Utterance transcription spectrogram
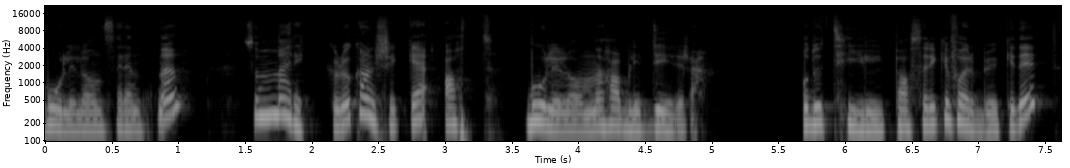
boliglånsrentene, så merker du kanskje ikke at boliglånene har blitt dyrere. Og du tilpasser ikke forbruket ditt,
